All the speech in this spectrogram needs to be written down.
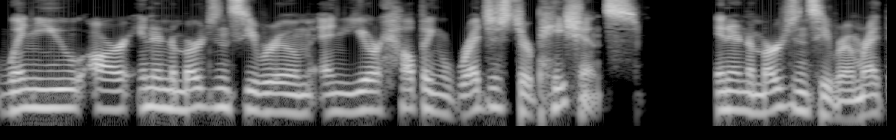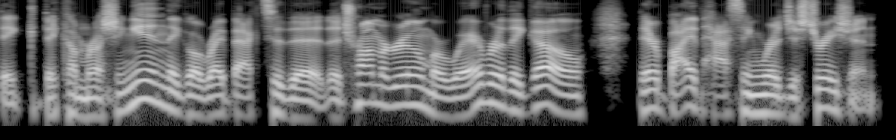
when you are in an emergency room and you're helping register patients in an emergency room, right? They they come rushing in, they go right back to the the trauma room or wherever they go, they're bypassing registration.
